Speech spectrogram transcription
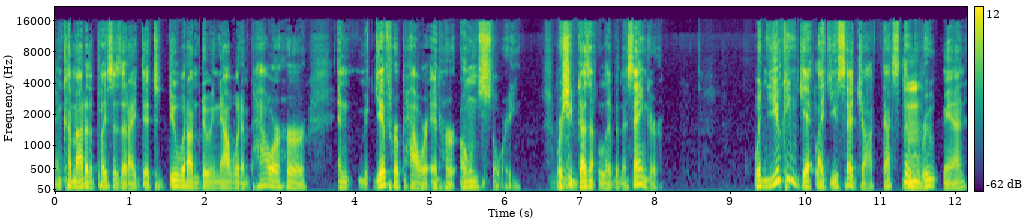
and come out of the places that I did to do what I'm doing now would empower her and give her power in her own story where she mm. doesn't live in this anger when you can get like you said jock that's the mm. root man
